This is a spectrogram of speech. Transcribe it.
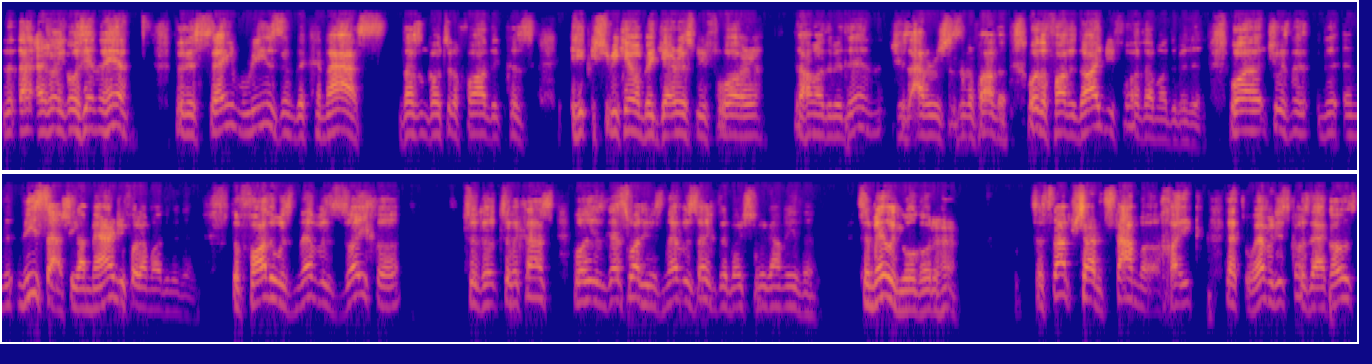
that actually goes hand in hand. For the same reason, the kanas doesn't go to the father because she became a begeris before the Hamad Bedin. She's of to the father. Or the father died before the Hamad Bedin. Well, she was in the, the Nisa. She got married before the Hamad Bedin. The father was never zoicha to the to the kanas. Well, he, guess what? He was never zoicha to Bosh either. So mainly you will go to her. So it's not shot. It's tam a chayik that whoever this goes, that goes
